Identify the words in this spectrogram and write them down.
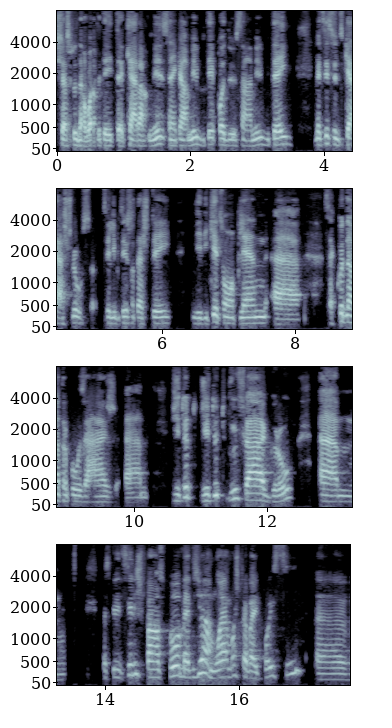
je suis supposé d'avoir peut-être 40 000, 50 000 bouteilles, pas 200 000 bouteilles. Mais tu sais, c'est du cash flow, ça. Tu sais, les bouteilles sont achetées, les liquides sont pleines, euh, ça coûte de l'entreposage. Euh, j'ai tout, j'ai tout vu faire gros. Euh, parce que les distilleries, je pense pas. Ma vision à moi, moi, je travaille pas ici. Euh, là,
